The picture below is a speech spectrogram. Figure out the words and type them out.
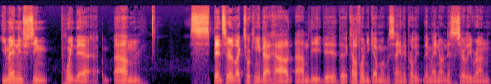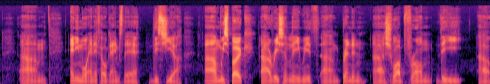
You made an interesting point there. Um, Spencer, like talking about how um, the, the the California government was saying they probably they may not necessarily run um, any more NFL games there this year. Um, we spoke uh, recently with um, Brendan uh, Schwab from the uh,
